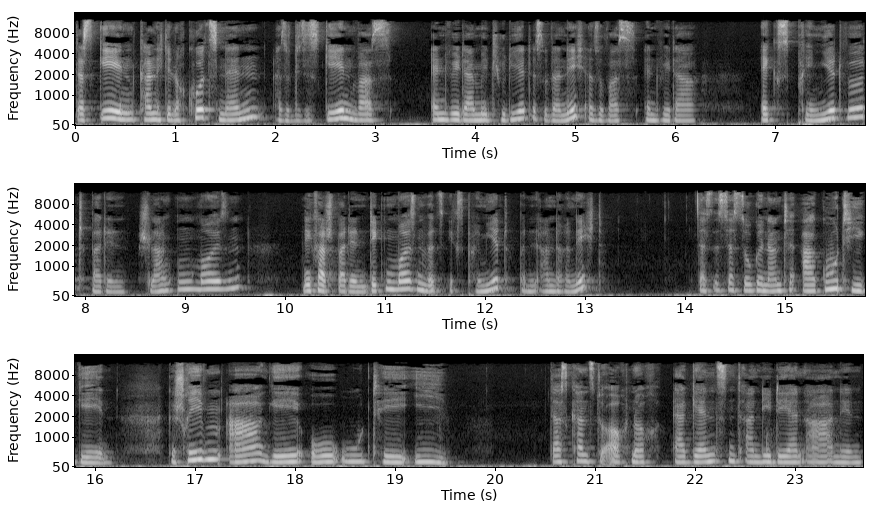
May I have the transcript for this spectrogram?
Das Gen kann ich dir noch kurz nennen, also dieses Gen, was entweder methyliert ist oder nicht, also was entweder exprimiert wird bei den schlanken Mäusen. Nee, Quatsch, bei den dicken Mäusen wird es exprimiert, bei den anderen nicht. Das ist das sogenannte Agouti-Gen. Geschrieben A-G-O-U-T-I. Das kannst du auch noch ergänzend an die DNA, an den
